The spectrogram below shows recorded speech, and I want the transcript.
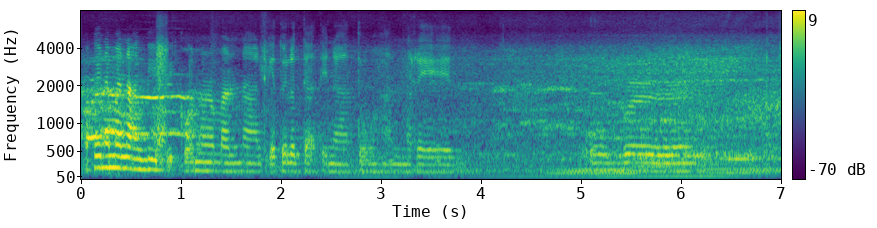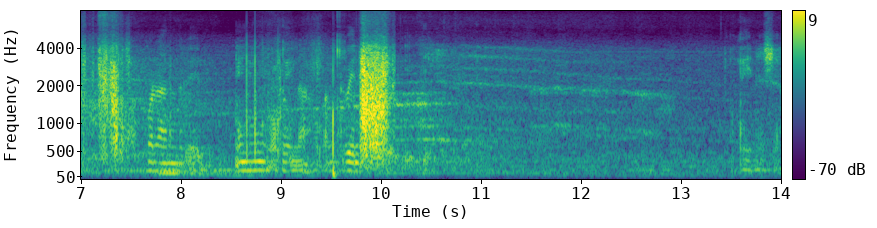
Okay naman na ang BP ko, normal na. Hindi katulad dati na 200 over 100. Ngayon okay na, 120 over 80. Okay na siya.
